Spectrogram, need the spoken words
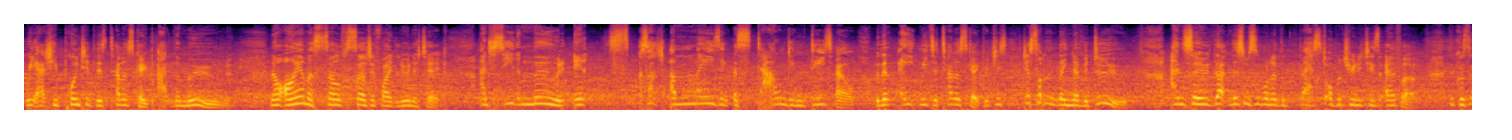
we actually pointed this telescope at the moon. Now, I am a self certified lunatic, and to see the moon in such amazing, astounding detail with an eight meter telescope, which is just something they never do. And so that this was one of the best opportunities ever because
